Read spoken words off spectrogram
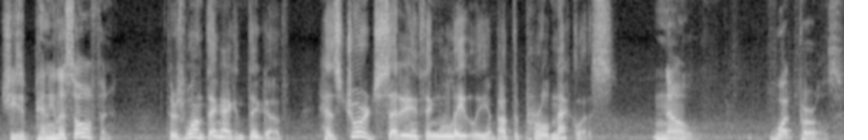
She's a penniless orphan. There's one thing I can think of. Has George said anything lately about the pearl necklace? No. What pearls?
